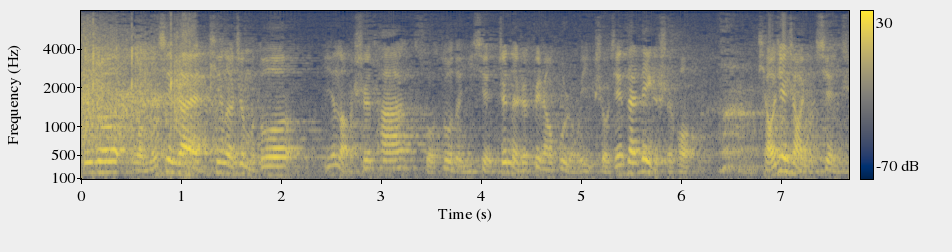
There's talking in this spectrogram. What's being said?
所以说我们现在听了这么多，殷老师他所做的一切真的是非常不容易。首先在那个时候，条件上有限制，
